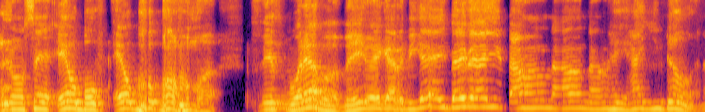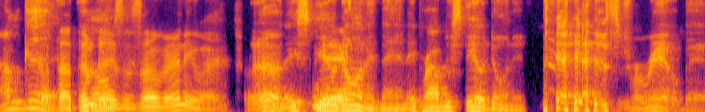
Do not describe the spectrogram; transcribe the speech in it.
You know what I'm saying? Elbow, elbow bump them up. Fist, whatever, man. You ain't got to be, hey, baby, how you No, no, no. Hey, how you doing? I'm I good. thought You them know days was over anyway. For Uh, they still Yeah. doing it, man. They probably still doing it. it's for real, man.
